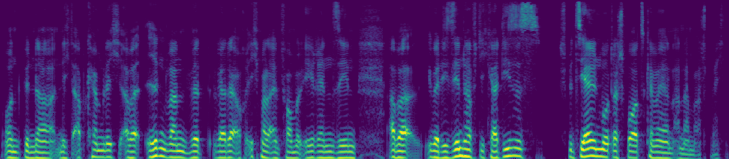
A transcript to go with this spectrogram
und bin da nicht abkömmlich. Aber irgendwann wird, werde auch ich mal ein Formel E-Rennen sehen. Aber über die Sinnhaftigkeit dieses speziellen Motorsports können wir ja ein andermal sprechen.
